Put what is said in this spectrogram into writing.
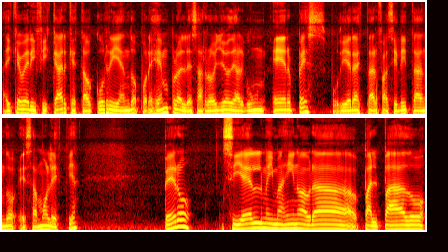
hay que verificar qué está ocurriendo. Por ejemplo, el desarrollo de algún herpes pudiera estar facilitando esa molestia. Pero si él, me imagino, habrá palpado,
